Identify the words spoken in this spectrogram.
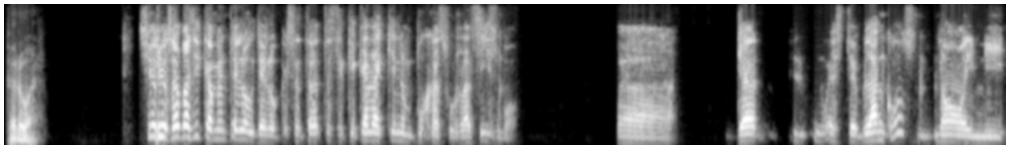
Pero bueno, Sí, o sea, básicamente de lo que se trata es de que cada quien empuja su racismo. Ya, este, blancos, no, y ni,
